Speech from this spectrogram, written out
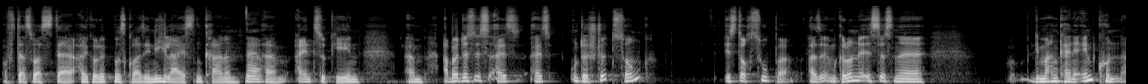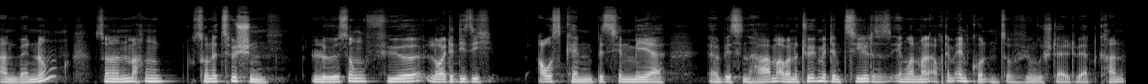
auf das, was der Algorithmus quasi nicht leisten kann, ja. ähm, einzugehen. Ähm, aber das ist als, als Unterstützung ist doch super. Also im Grunde ist es eine, die machen keine Endkundenanwendung, sondern machen so eine Zwischenlösung für Leute, die sich auskennen, ein bisschen mehr äh, Wissen haben, aber natürlich mit dem Ziel, dass es irgendwann mal auch dem Endkunden zur Verfügung gestellt werden kann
